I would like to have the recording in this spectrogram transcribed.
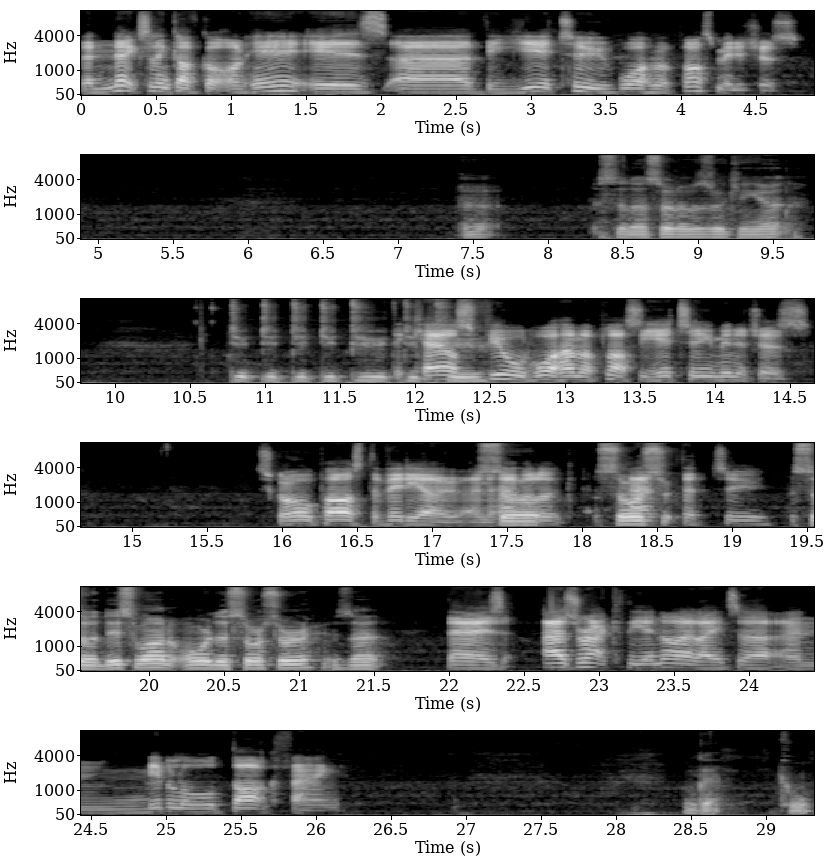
the next link I've got on here is uh, the Year 2 Warhammer Plus miniatures. So that's what I was looking at. Do, do, do, The Chaos. Fueled Warhammer Plus Year 2 miniatures. Scroll past the video and have So, a look Source. at the two. So this one or the sorcerer is that? There's Azrak the Annihilator and Mibelor Darkfang. Okay. Cool.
